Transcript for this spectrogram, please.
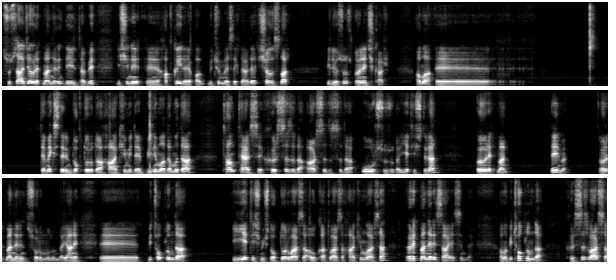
Suç sadece öğretmenlerin değil tabii. İşini e, hakkıyla yapan bütün mesleklerde şahıslar biliyorsunuz öne çıkar. Ama e, demek isterim doktoru da, hakimi de, bilim adamı da tam tersi hırsızı da, arsızı da, uğursuzu da yetiştiren öğretmen. Değil mi? Öğretmenlerin sorumluluğunda. Yani e, bir toplumda iyi yetişmiş doktor varsa, avukat varsa, hakim varsa öğretmenlerin sayesinde. Ama bir toplumda hırsız varsa,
